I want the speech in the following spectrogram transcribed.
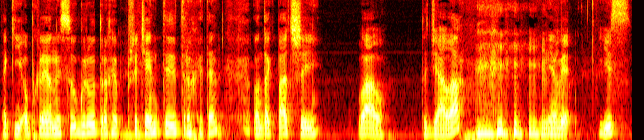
taki obklejony sugru, trochę przecięty, trochę ten. On tak patrzy i wow, to działa? Ja mówię, yes.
